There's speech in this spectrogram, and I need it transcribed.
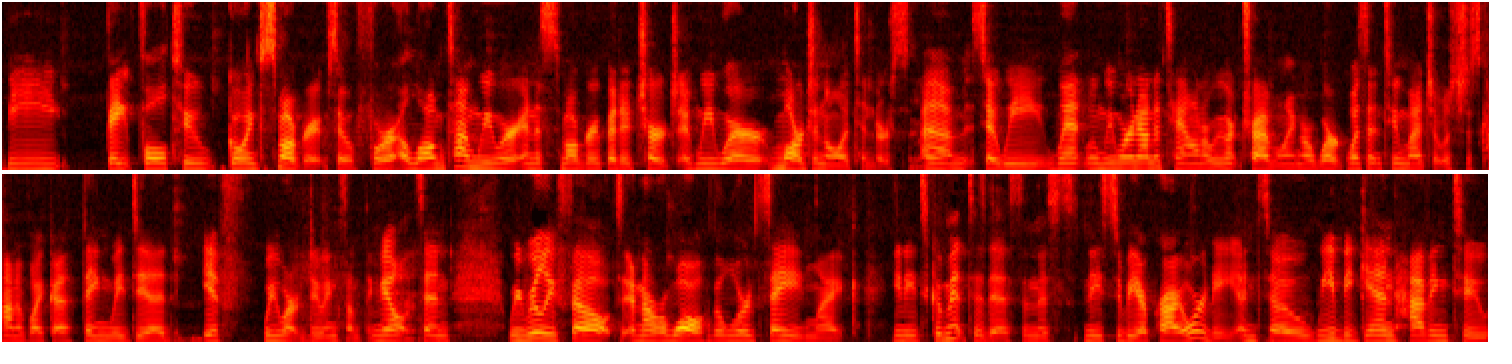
be faithful to going to small groups. So for a long time, we were in a small group at a church, and we were marginal attenders. Yeah. Um, so we went when we weren't out of town or we weren't traveling or work wasn't too much. It was just kind of like a thing we did mm-hmm. if we weren't doing something else. Right. And we really felt in our walk the Lord saying like, you need to commit to this, and this needs to be a priority. And so mm-hmm. we began having to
